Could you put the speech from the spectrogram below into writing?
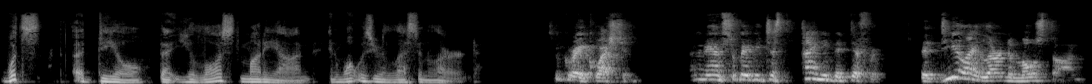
What's a deal that you lost money on, and what was your lesson learned? It's a great question. I'm going to answer maybe just a tiny bit different. The deal I learned the most on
